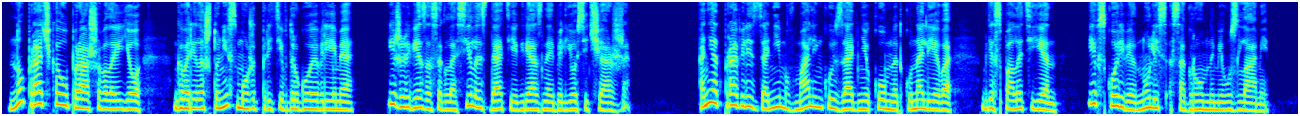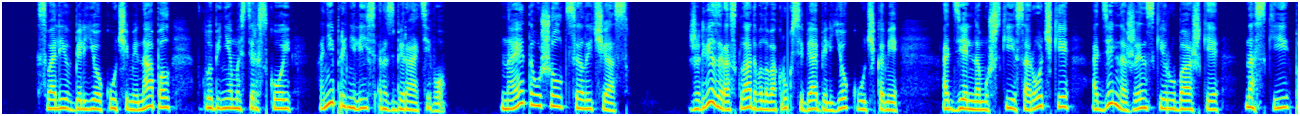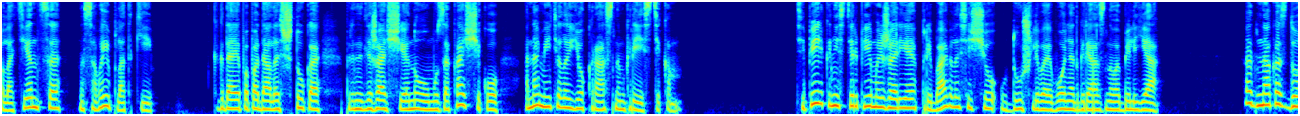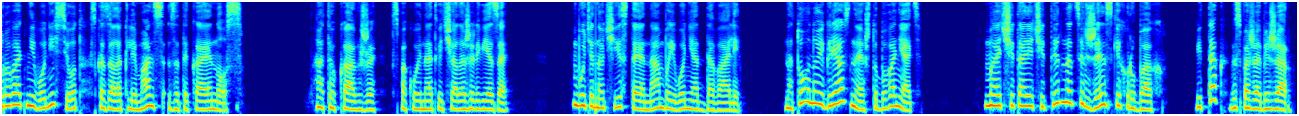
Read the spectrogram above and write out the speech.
Но прачка упрашивала ее, говорила, что не сможет прийти в другое время, и Жервеза согласилась дать ей грязное белье сейчас же. Они отправились за ним в маленькую заднюю комнатку налево, где спал Этьен, и вскоре вернулись с огромными узлами. Свалив белье кучами на пол в глубине мастерской, они принялись разбирать его. На это ушел целый час. Жервеза раскладывала вокруг себя белье кучками, отдельно мужские сорочки, отдельно женские рубашки, носки, полотенца, носовые платки. Когда ей попадалась штука, принадлежащая новому заказчику, она метила ее красным крестиком. Теперь к нестерпимой жаре прибавилась еще удушливая вонь от грязного белья. «Однако здорово от него несет», — сказала Климанс, затыкая нос. «А то как же», — спокойно отвечала Жервеза. «Будь оно чистое, нам бы его не отдавали. На то оно и грязное, чтобы вонять. Мы отсчитали 14 женских рубах. Ведь так, госпожа Бежар?»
